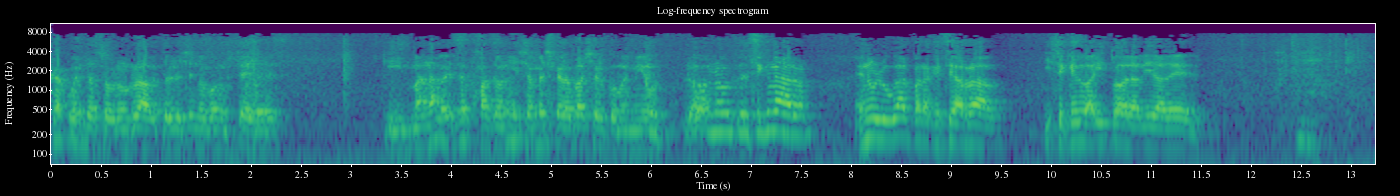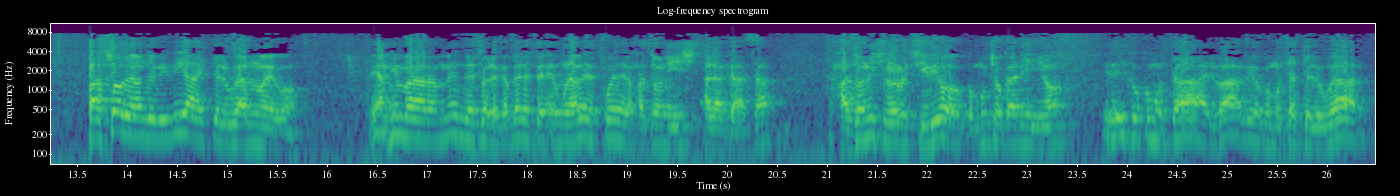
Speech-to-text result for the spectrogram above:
Acá cuenta sobre un rabo, estoy leyendo con ustedes, y Lo no, designaron en un lugar para que sea Rab y se quedó ahí toda la vida de él. Pasó de donde vivía a este lugar nuevo. Y a mí una vez fue del Hazonish a la casa Hazonish lo recibió con mucho cariño y le dijo cómo está el barrio, cómo está este lugar.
